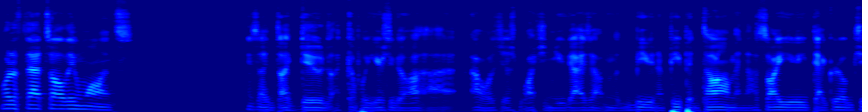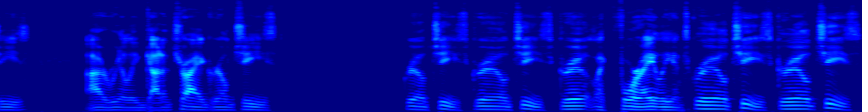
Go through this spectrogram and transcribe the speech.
What if that's all he wants? He's like, like, dude, like a couple years ago, I, I was just watching you guys out in the being a peeping tom, and I saw you eat that grilled cheese. I really gotta try a grilled cheese. Grilled cheese, grilled cheese, grilled like four aliens, grilled cheese, grilled cheese.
